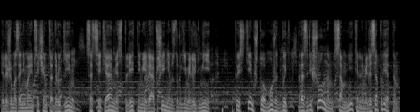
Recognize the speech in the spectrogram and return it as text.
Или же мы занимаемся чем-то другим, соцсетями, сплетнями или общением с другими людьми, то есть тем, что может быть разрешенным, сомнительным или запретным.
